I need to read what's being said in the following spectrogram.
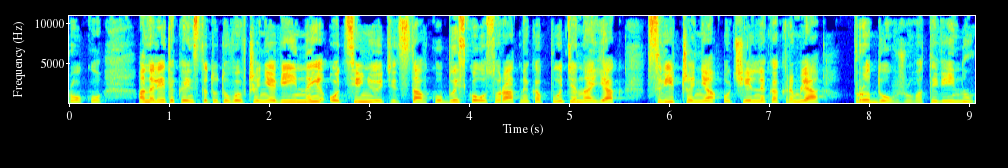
року. Аналітики інституту вивчення війни оцінюють відставку близького соратника Путіна як свідчення очільника Кремля продовжувати війну.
